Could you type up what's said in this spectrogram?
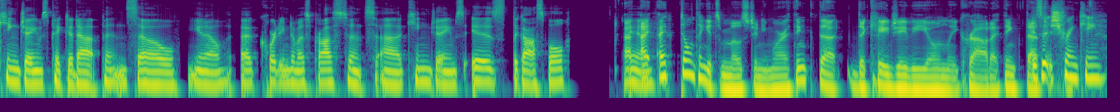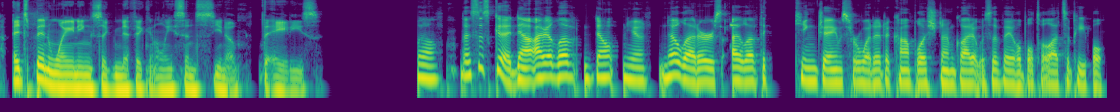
King James picked it up. And so, you know, according to most Protestants, uh, King James is the gospel. I, I, I don't think it's most anymore. I think that the KJV only crowd, I think that's is it shrinking? it's been waning significantly since, you know, the 80s. Well, this is good. Now, I love, don't, you know, no letters. I love the King James for what it accomplished. And I'm glad it was available to lots of people.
